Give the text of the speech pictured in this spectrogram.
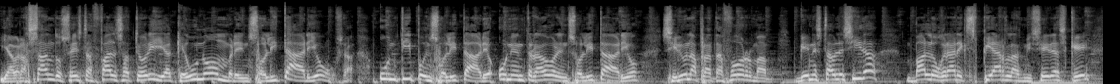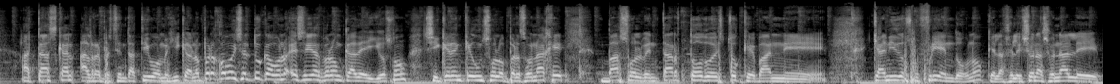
y abrazándose esta falsa teoría que un hombre en solitario, o sea, un tipo en solitario, un entrenador en solitario, sin una plataforma bien establecida, va a lograr expiar las miserias que atascan al representativo mexicano. Pero como dice el Tuca, bueno, eso ya es bronca de ellos, ¿no? Si creen que un solo personaje va a solventar todo esto que van, eh, que han ido sufriendo, ¿no? Que la selección nacional eh,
